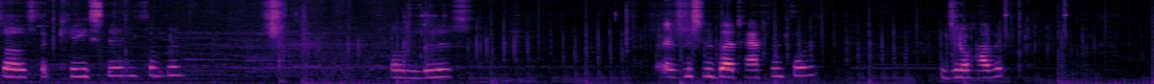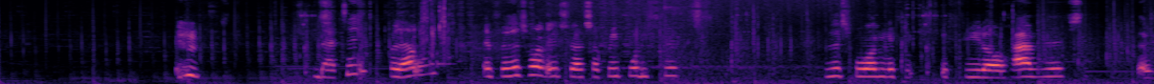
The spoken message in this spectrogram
so it's the case in something. on this. And this is the attachment for it. If you don't have it. That's it for that one. And for this one, it's just a 346. This one, if you, if you don't have this, there's.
